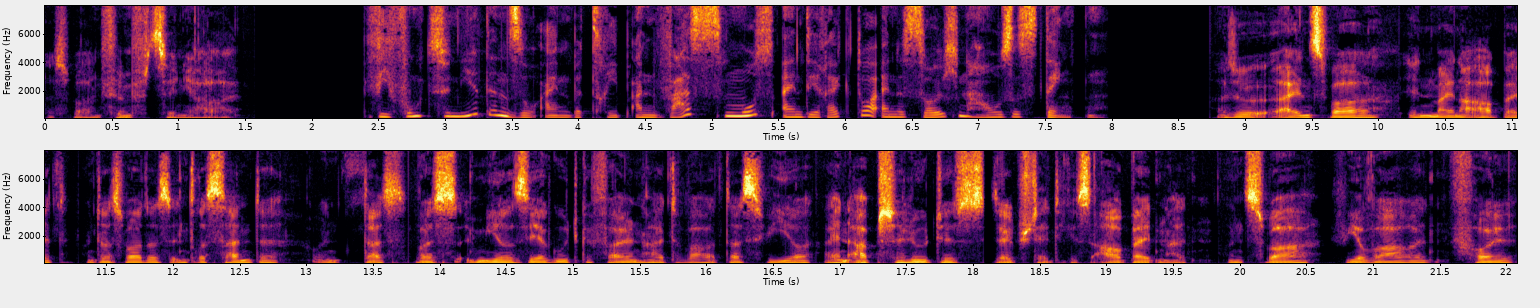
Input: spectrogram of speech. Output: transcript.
Das waren 15 Jahre. Wie funktioniert denn so ein Betrieb? An was muss ein Direktor eines solchen Hauses denken? Also eins war in meiner Arbeit, und das war das Interessante und das, was mir sehr gut gefallen hat, war, dass wir ein absolutes selbstständiges Arbeiten hatten. Und zwar, wir waren voll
